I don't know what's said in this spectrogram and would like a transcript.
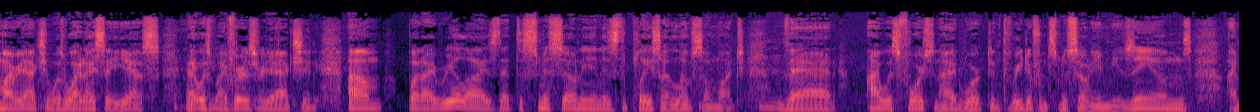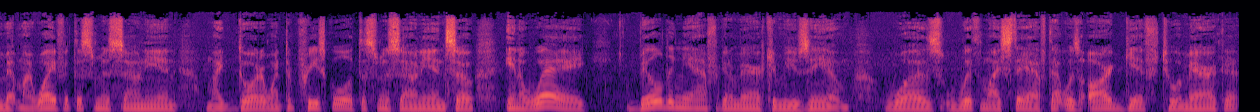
my reaction was, why did I say yes? That was my first reaction. Um, but I realized that the Smithsonian is the place I love so much mm-hmm. that I was fortunate. I had worked in three different Smithsonian museums. I met my wife at the Smithsonian. My daughter went to preschool at the Smithsonian. So, in a way, building the African American Museum was with my staff. That was our gift to America,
